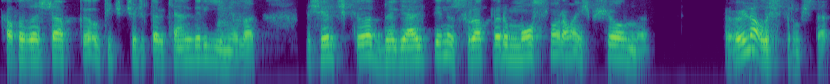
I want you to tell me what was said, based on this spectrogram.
kafasına şapka. O küçük çocuklar kendileri giyiniyorlar. Dışarı çıkıyorlar. Geldiklerinde suratları mosmor ama hiçbir şey olmuyor. Öyle alıştırmışlar.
